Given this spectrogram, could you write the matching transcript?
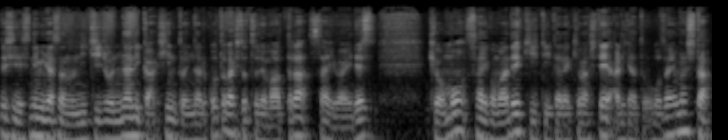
ぜひですね、皆さんの日常に何かヒントになることが一つでもあったら幸いです。今日も最後まで聞いていただきましてありがとうございました。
